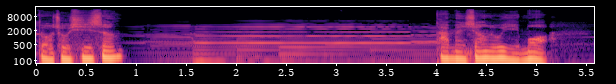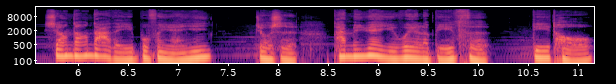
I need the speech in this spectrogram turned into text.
做出牺牲。他们相濡以沫，相当大的一部分原因就是他们愿意为了彼此低头。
